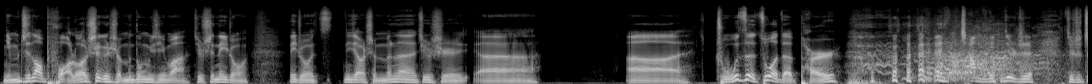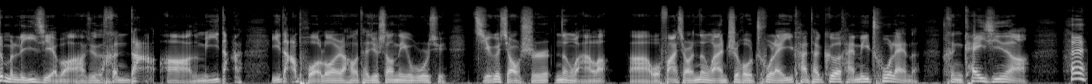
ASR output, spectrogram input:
你们知道笸箩是个什么东西吗？就是那种那种那叫什么呢？就是呃。啊，竹子做的盆儿，差不多就是就是这么理解吧啊，就是很大啊，那么一大一大笸箩，然后他就上那屋去，几个小时弄完了啊。我发小弄完之后出来一看，他哥还没出来呢，很开心啊，哼，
